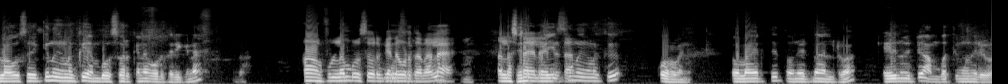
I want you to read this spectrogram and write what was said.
ബ്ലൗസിലേക്ക് നിങ്ങൾക്ക് എംബോസ് വർക്ക് തന്നെ കൊടുത്തിരിക്കണേ ആ ഫുൾ എംബോസ് വർക്ക് തന്നെ കൊടുത്താണ് അല്ലേ? നല്ല പ്രൈസ് നിങ്ങൾക്ക് കുറവന്. തൊള്ളായിരത്തി തൊണ്ണൂറ്റി നാല് രൂപ എഴുന്നൂറ്റി അമ്പത്തി മൂന്ന് രൂപ.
